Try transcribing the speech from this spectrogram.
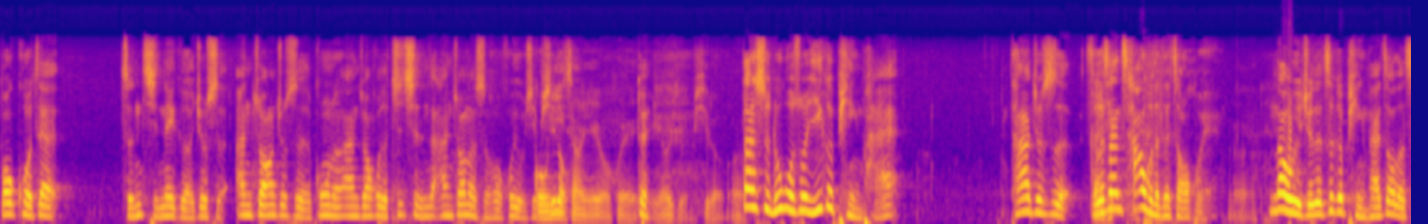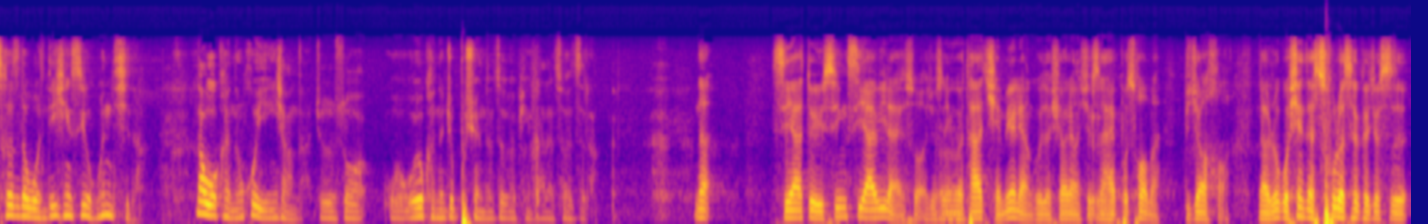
包括在整体那个就是安装，就是功能安装或者机器人在安装的时候会有些纰漏。上也有会对也有点纰漏啊。但是如果说一个品牌，它就是隔三差五的在召回，那我也觉得这个品牌造的车子的稳定性是有问题的，那我可能会影响的，就是说我我有可能就不选择这个品牌的车子了。那 C R 对于新 C R V 来说，就是因为它前面两个月的销量其实还不错嘛，比较好。那如果现在出了这个就是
